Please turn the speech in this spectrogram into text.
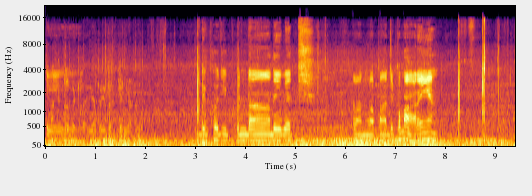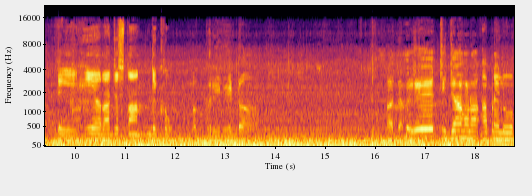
ਤੇ ਦੇਖੋ ਜੀ, ਪਿੰਡਾਂ ਦੇ ਵਿੱਚ ਤੁਹਾਨੂੰ ਆਪਾਂ ਅੱਜ ਘੁਮਾ ਰਹੇ ਹਾਂ। ਤੇ ਇਹ ਆ ਰਾਜਸਥਾਨ, ਦੇਖੋ। ਬੱਕਰੀ ਇਹ ਚੀਜ਼ਾਂ ਹੁਣ ਆਪਣੇ ਲੋਕ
